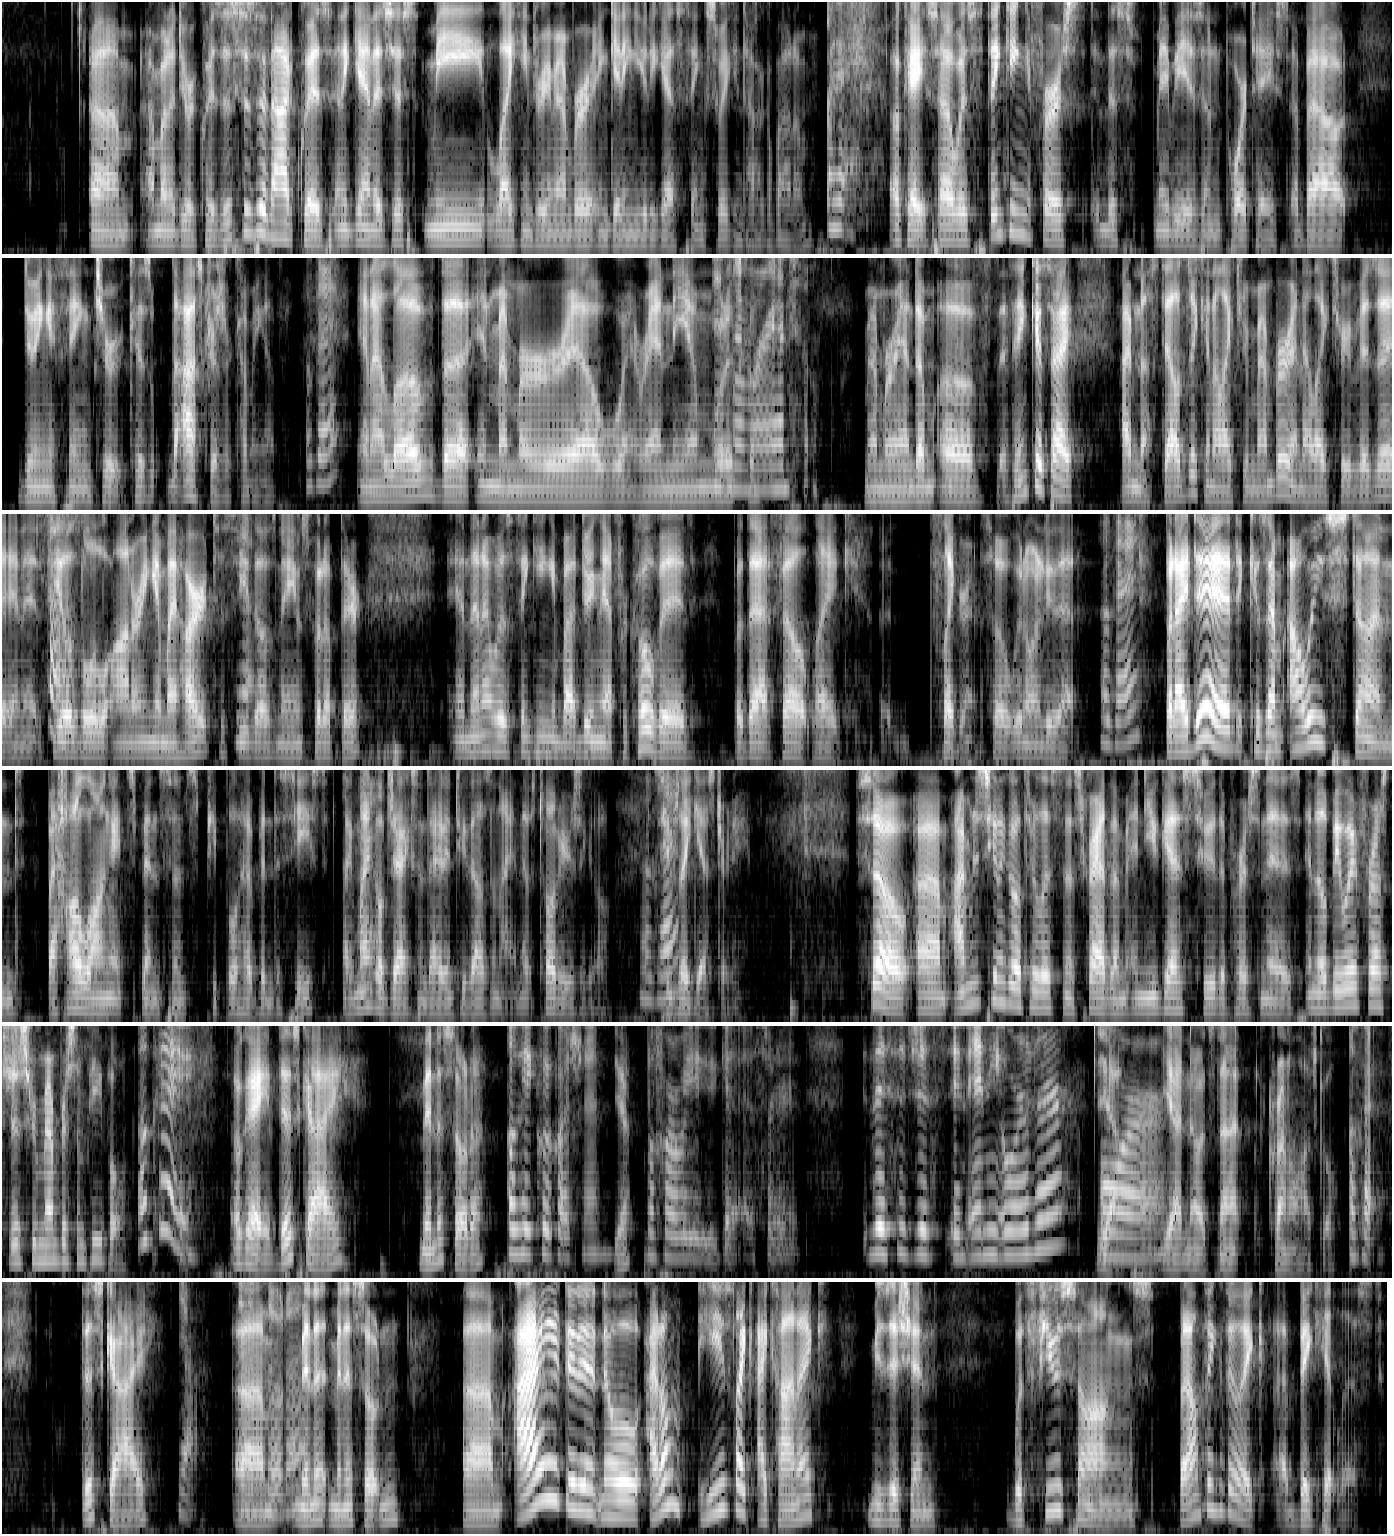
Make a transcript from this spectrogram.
Um, I'm gonna do a quiz. This is an odd quiz, and again, it's just me liking to remember and getting you to guess things so we can talk about them. Okay. Okay, so I was thinking first, and this maybe is in poor taste, about doing a thing to because the Oscars are coming up, Okay. and I love the in memorandum. What In it's called? memorandum. Memorandum of the thing, because I I'm nostalgic and I like to remember and I like to revisit, and it feels a little honoring in my heart to see Yeah. those names put up there. And then I was thinking about doing that for COVID, but that felt like uh, flagrant, so we don't want to do that. Okay. But I did because I'm always stunned by how long it's been since people have been deceased. Like Okay. Michael Jackson died in 2009. That was 12 years ago. Okay. Seems like yesterday. So um, I'm just going to go through a list and describe them, and you guess who the person is. And it'll be a way for us to just remember some people. Okay. Okay, this guy, Minnesota. Okay. Quick question. Yeah. Before we get started, this is just in any order. Yeah. Or Yeah, no, it's not chronological. Okay. This guy, Yeah. um, Minnesota. Minne- Minnesotan. Um, I didn't know. I don't. He's like iconic musician with few songs, but I don't think they're like a big hit list.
